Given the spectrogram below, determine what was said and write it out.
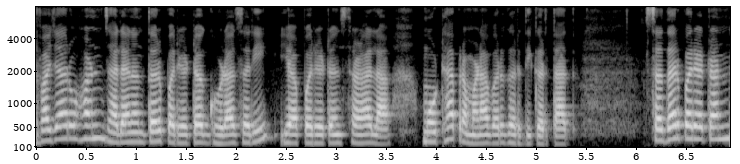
ध्वजारोहण झाल्यानंतर पर्यटक घोडाझरी या पर्यटन स्थळाला मोठ्या प्रमाणावर गर्दी करतात. सदर पर्यटन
